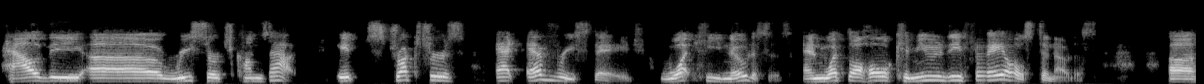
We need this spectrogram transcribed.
how the uh, research comes out. It structures at every stage what he notices and what the whole community fails to notice. Uh,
